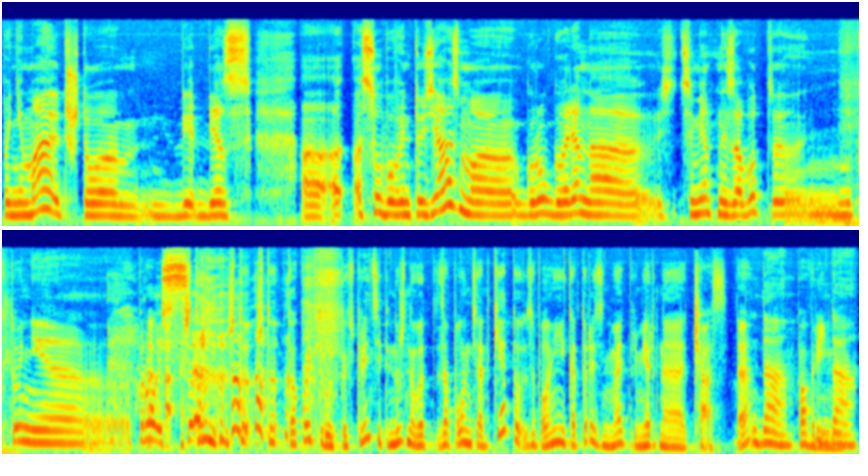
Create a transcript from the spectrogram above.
понимают, что без а, особого энтузиазма, грубо говоря, на цементный завод э, никто не просит. А, а что, что, что, какой труд? То есть, в принципе, нужно вот заполнить анкету, заполнение которой занимает примерно час, да? Да. По времени. Да.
